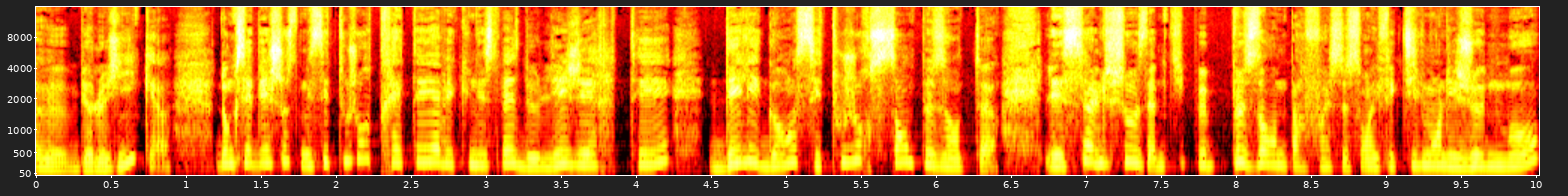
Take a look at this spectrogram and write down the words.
euh, biologique. Donc c'est des choses, mais c'est toujours traité avec une espèce de légèreté, d'élégance. C'est toujours sans pesanteur. Les seules choses un petit peu pesantes parfois, ce sont effectivement les jeux de mots,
